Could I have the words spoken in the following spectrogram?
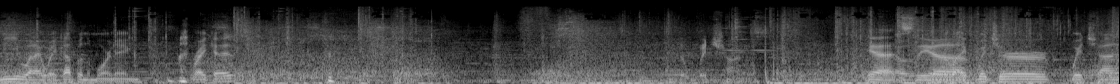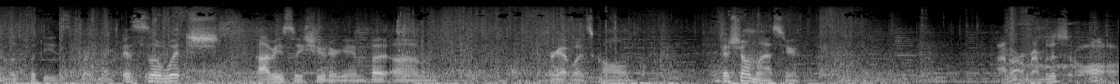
Me when I wake up in the morning, right, guys? The witch hunt. Yeah, it's Oh, the uh, like Witcher, Witch Hunt. Let's put these right next. to it's each the witch, obviously shooter game, but um, forget what it's called. It was shown last year. I don't remember this at all.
